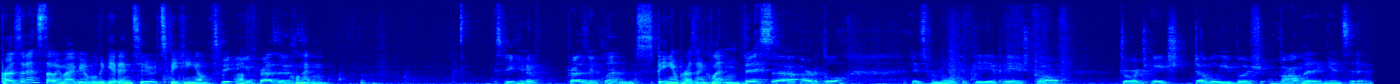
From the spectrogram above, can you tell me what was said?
presidents that we might be able to get into? Speaking of, Speaking of presidents, Clinton, speaking of President Clinton, speaking of President Clinton, this uh, article is from a Wikipedia page called George H.W. Bush Vomiting Incident.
